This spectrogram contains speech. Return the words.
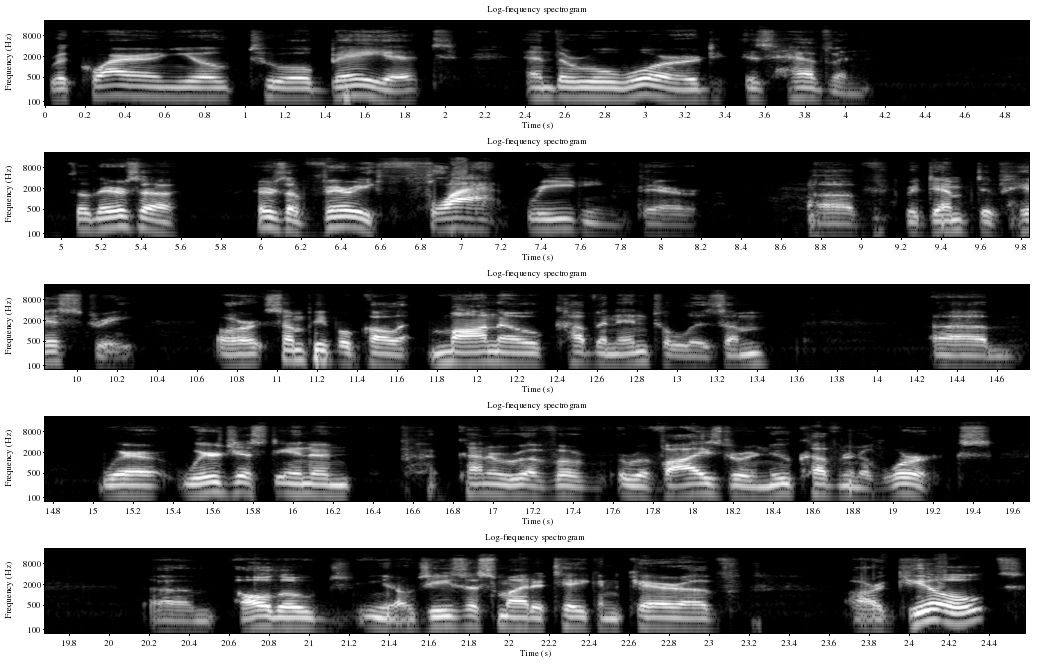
requiring you to obey it and the reward is heaven. So there's a there's a very flat reading there of redemptive history or some people call it mono covenantalism um, where we're just in a kind of a, a revised or a new covenant of works. Um, although you know jesus might have taken care of our guilt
